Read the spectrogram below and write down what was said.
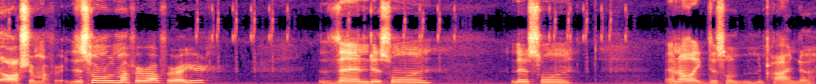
I'll show my favorite. This one was my favorite outfit right here. Then this one this one, and I like this one kinda.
